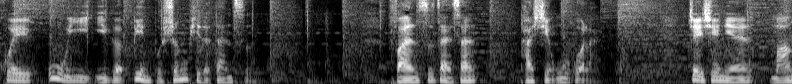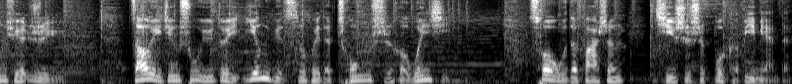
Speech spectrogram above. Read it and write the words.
会误译一个并不生僻的单词。反思再三，他醒悟过来，这些年忙学日语，早已经疏于对英语词汇的充实和温习，错误的发生其实是不可避免的。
